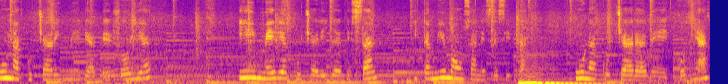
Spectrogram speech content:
una cuchara y media de roya y media cucharilla de sal y también vamos a necesitar una cuchara de coñac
